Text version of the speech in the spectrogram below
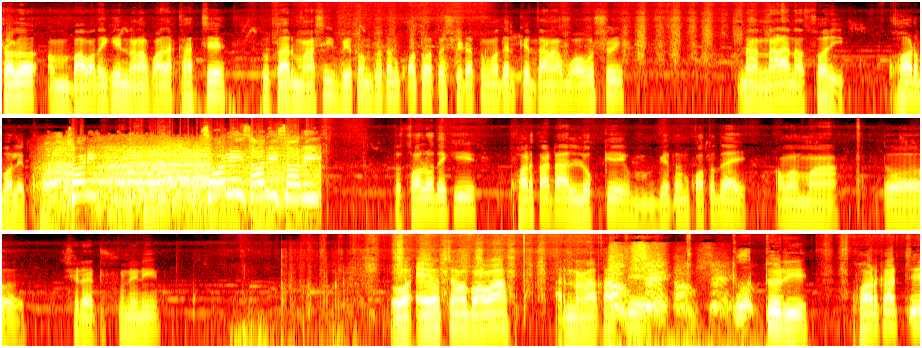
চলো আম- বাবা দেখি নাড়া পাড়া খাচ্ছে। তো তার মাসিক বেতন ফেতন কত আছে সেটা তোমাদেরকে জানাব অবশ্যই। না নাড়া না সরি খড় বলে খড়। সরি সরি সরি সরি তো চলো দেখি খড় কাটার লোককে বেতন কত দেয় আমার মা। তো সেটা একটু শুনে নি। ও এই হচ্ছে আমার বাবা আর নাড়া কাটছে তরি খড় কাটছে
